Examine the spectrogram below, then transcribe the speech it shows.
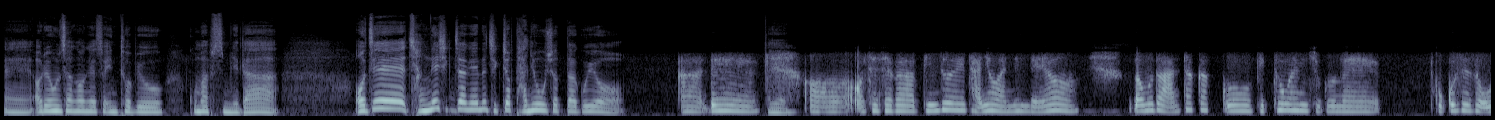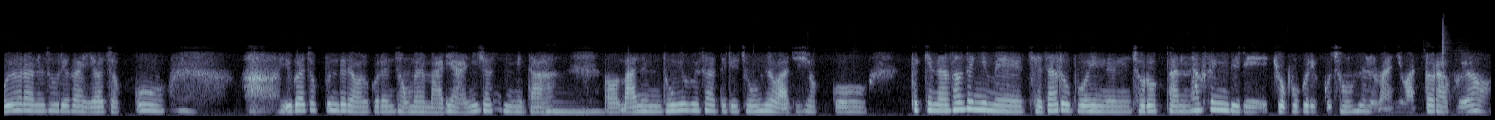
예, 어려운 상황에서 인터뷰 고맙습니다. 어제 장례식장에는 직접 다녀오셨다고요? 아, 네. 예. 어, 어제 제가 빈소에 다녀왔는데요. 너무도 안타깝고 비통한 죽음에 곳곳에서 오열하는 소리가 이어졌고, 아, 유가족분들의 얼굴은 정말 말이 아니셨습니다. 음, 어, 많은 동료 교사들이 조문을 와주셨고, 특히나 선생님의 제자로 보이는 졸업한 학생들이 교복을 입고 조문을 많이 왔더라고요.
